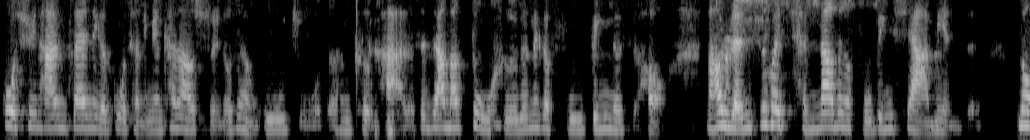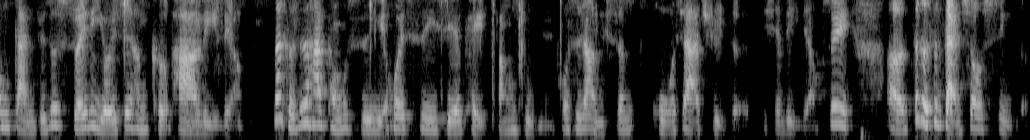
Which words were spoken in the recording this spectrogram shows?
过去他在那个过程里面看到的水都是很污浊的、很可怕的，甚至他们渡河的那个浮冰的时候。然后人是会沉到那个浮冰下面的那种感觉，就水里有一些很可怕的力量。那可是它同时也会是一些可以帮助你或是让你生活下去的一些力量。所以，呃，这个是感受性的。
